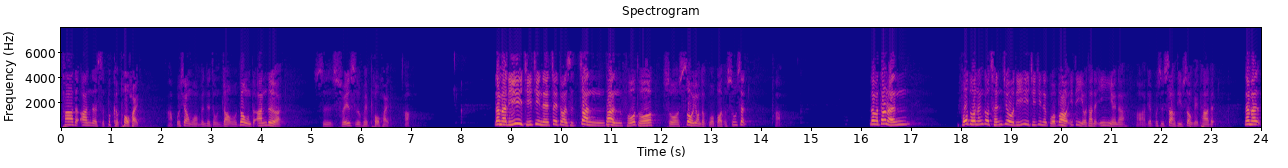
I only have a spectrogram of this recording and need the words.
它的安乐是不可破坏的啊，不像我们这种扰动的安乐啊，是随时会破坏的啊。那么离异极境呢，这段是赞叹佛陀所受用的果报的殊胜啊。那么当然。佛陀能够成就离异极尽的果报，一定有他的因缘呐，啊，这不是上帝送给他的。那么，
